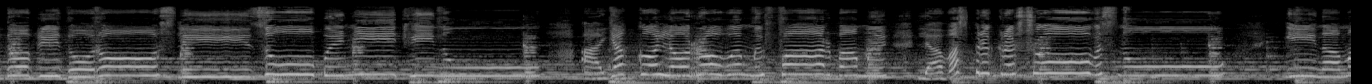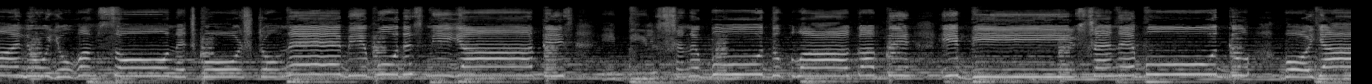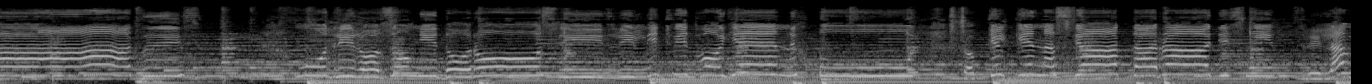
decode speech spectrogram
добрі дорослі, зупиніть війну, а я кольоровими фарбами для вас прикрашу весну і намалюю вам сон.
